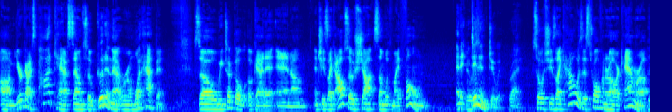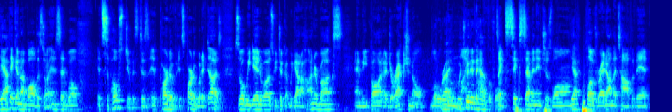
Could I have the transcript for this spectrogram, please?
Um, your guys' podcast sounds so good in that room. What happened?" So we took the look at it, and um, and she's like, "I also shot some with my phone, and it, It was- didn't do it." Right. So she's like, "How is this twelve hundred dollar camera Yeah. picking up all this noise?" And I said, "Well, it's supposed to. It's part of it's part of what it does." So what we did was we took we got a hundred bucks and we bought a directional little Right, boom which we didn't have before. It's like six seven inches long. Yep. Plugs right on the top of it,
